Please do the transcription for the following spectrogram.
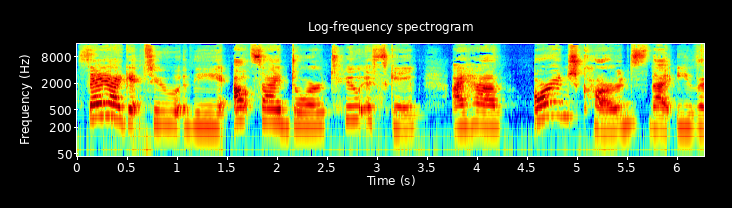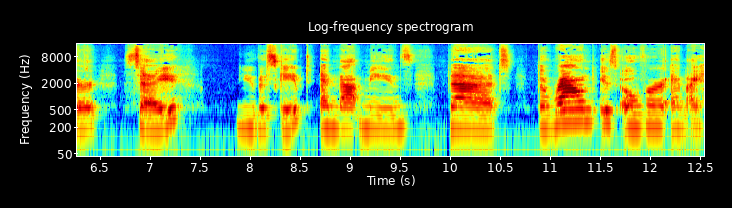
say I get to the outside door to escape, I have orange cards that either say you've escaped and that means that the round is over and I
